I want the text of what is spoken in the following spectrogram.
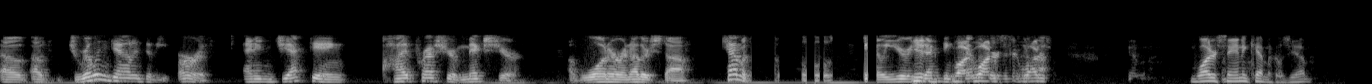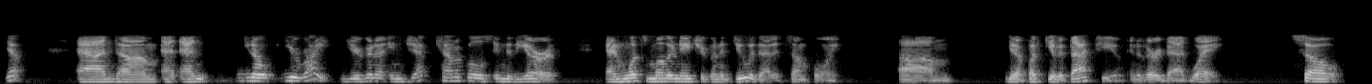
of, of drilling down into the earth and injecting a high pressure mixture of water and other stuff, chemicals. You know, you're injecting yeah, water, water, water, water, sand, and chemicals. Yep. Yep. And um and, and you know you're right. You're going to inject chemicals into the earth, and what's Mother Nature going to do with that at some point? Um, you know, but give it back to you in a very bad way. So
